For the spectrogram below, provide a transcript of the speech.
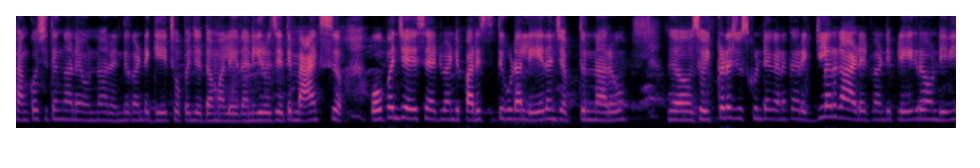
సంకోచితంగానే ఉన్నారు. ఎందుకంటే గేట్స్ ఓపెన్ చేద్దామా లేదని. ఈరోజు అయితే మ్యాక్స్ ఓపెన్ చేసేటువంటి పరిస్థితి కూడా లేదని చెప్తున్నారు. సో ఇక్కడ చూసుకుంటే కనుక రెగ్యులర్గా ఆడేటువంటి ప్లే గ్రౌండ్ ఇది.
